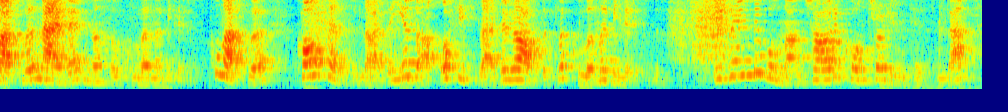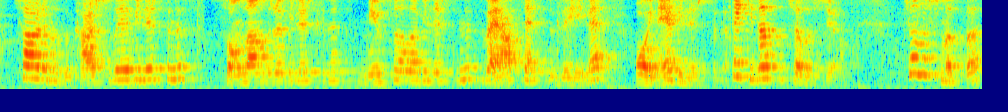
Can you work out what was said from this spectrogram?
kulaklığı nerede, nasıl kullanabiliriz? Kulaklığı call center'larda ya da ofislerde rahatlıkla kullanabilirsiniz. Üzerinde bulunan çağrı kontrol ünitesinden çağrınızı karşılayabilirsiniz, sonlandırabilirsiniz, mute alabilirsiniz veya ses düzeyiyle oynayabilirsiniz. Peki nasıl çalışıyor? Çalışması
